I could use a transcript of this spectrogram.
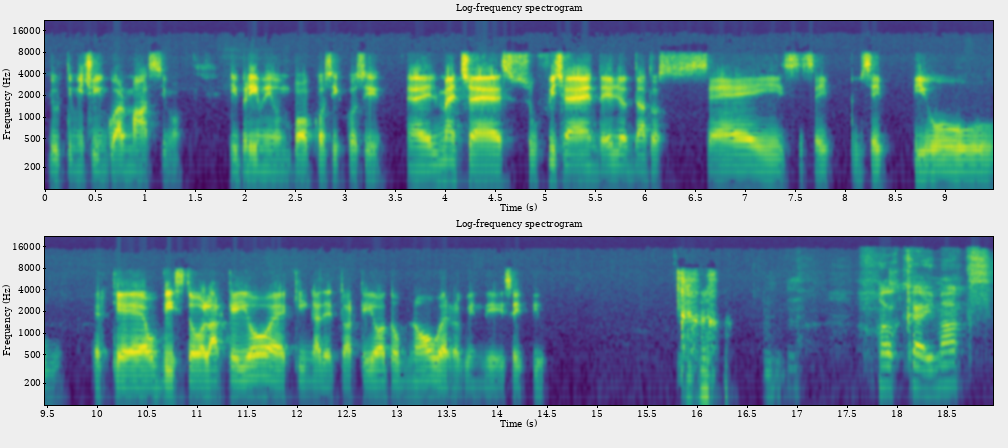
gli ultimi 5 al massimo, i primi un po' così così. Eh, il match è sufficiente, io gli ho dato 6, 6, 6 più perché ho visto l'Archeo e King ha detto Archeo out of nowhere, quindi 6 più. Ok, Max.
